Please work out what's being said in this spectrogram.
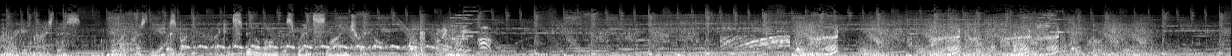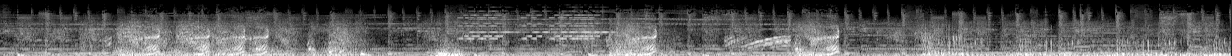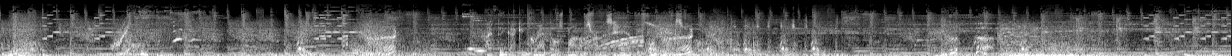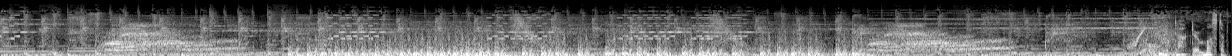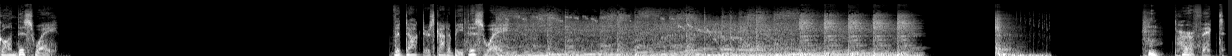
I recognize this. If I press the X button, I can spin along this red slime trail. I think I can grab those bombs from his hand before they explode. Must have gone this way. The doctor's gotta be this way. Hmm, perfect.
